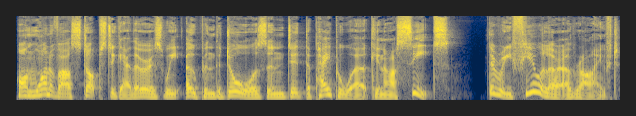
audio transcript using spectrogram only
On one of our stops together, as we opened the doors and did the paperwork in our seats, the refueler arrived.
